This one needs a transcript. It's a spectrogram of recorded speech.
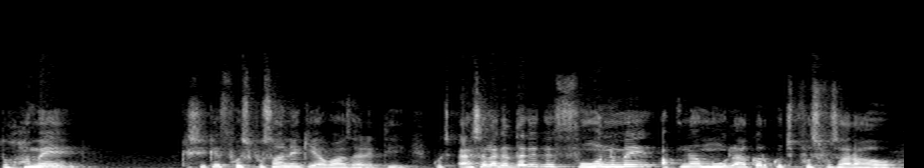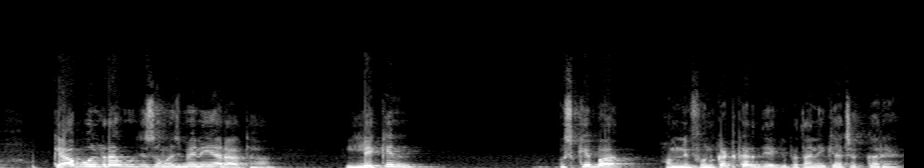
तो हमें किसी के फुसफुसाने की आवाज़ आ रही थी। कुछ ऐसा लग रहा था कि फ़ोन में अपना मुँह लाकर कुछ फुसफुसा रहा हो। क्या बोल रहा है मुझे समझ में नहीं आ रहा था? लेकिन उसके बाद हमने फ़ोन कट कर दिया कि पता नहीं क्या चक्कर है।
